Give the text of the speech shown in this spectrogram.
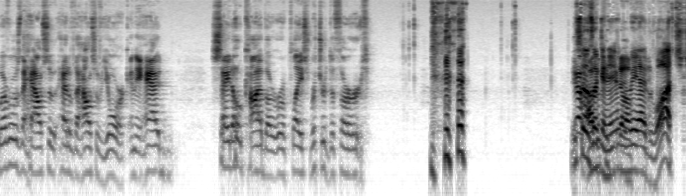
whoever was the house of, head of the House of York, and they had Seto Kaiba replace Richard III. This Yeah, sounds I'm like an looking it up. anime I'd watch.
